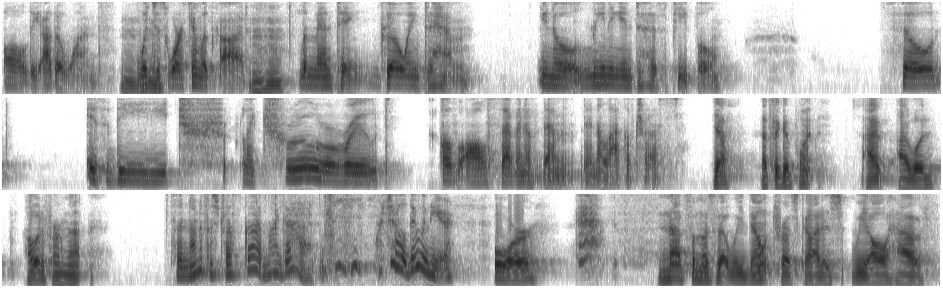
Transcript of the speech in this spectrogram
all the other ones, which mm-hmm. is working with God, mm-hmm. lamenting, going to Him, you know, leaning into His people. So is the tr- like true root of all seven of them than a lack of trust? Yeah, that's a good point. I, I would I would affirm that. So none of us trust God. My God, what y'all doing here? Or not so much that we don't trust God, is we all have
